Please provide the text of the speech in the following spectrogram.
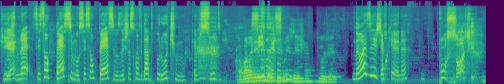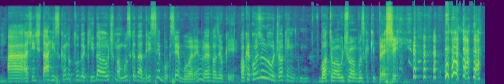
que é... Né? Vocês são péssimos, vocês são péssimos, deixa os convidados por último, que absurdo. Cavaleirismo aqui não existe, né? Pelo jeito. Não existe, é porque, né? Por sorte, a, a gente tá arriscando tudo aqui da última música da Adri ser, bo ser boa, né? Vai fazer o quê? Qualquer coisa o Joaquim bota uma última música que preste aí.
